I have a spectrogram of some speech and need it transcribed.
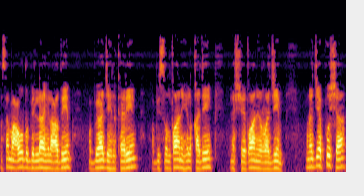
Nasema a'udhu billahi alazim wa biwajhihi alkarim wa bisultanihi alqadim min ash-shaytani ar-rajim. Unajiepusha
